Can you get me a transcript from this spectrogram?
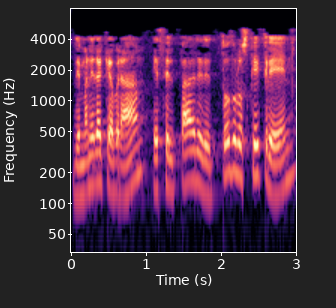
De manera que Abraham es el padre de todos los que creen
